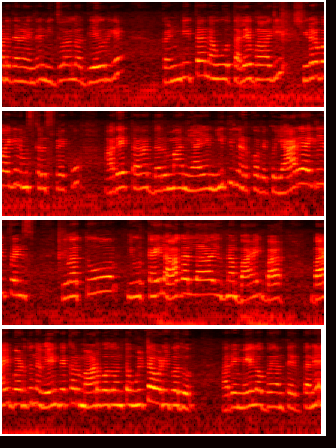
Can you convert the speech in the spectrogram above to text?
ಮಾಡೋದೇನೆ ಅಂದರೆ ನಿಜವಾಗ್ಲೂ ಆ ದೇವರಿಗೆ ಖಂಡಿತ ನಾವು ತಲೆಬಾಗಿ ಶಿರಬಾಗಿ ನಮಸ್ಕರಿಸಬೇಕು. ಅದೇ ಥರ ಧರ್ಮ, ನ್ಯಾಯ, ನೀತಿಲಿ ನಡ್ಕೋಬೇಕು. ಯಾರೇ ಆಗಿರಲಿ ಫ್ರೆಂಡ್ಸ್ ಇವತ್ತು ಇವ್ರ ಕೈಲಿ ಆಗಲ್ಲ ಇವ್ರನ್ನ ಬಾಯಿ ಬಾ, ಬಾಯಿ ಬಡ್ದು ನಾವೇನು ಬೇಕಾದ್ರೂ ಮಾಡ್ಬೋದು ಅಂತ ಉಲ್ಟಾ ಹೊಡಿಬೋದು. ಆದರೆ ಮೇಲೊಬ್ಬ ಅಂತ ಇರ್ತಾನೆ,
